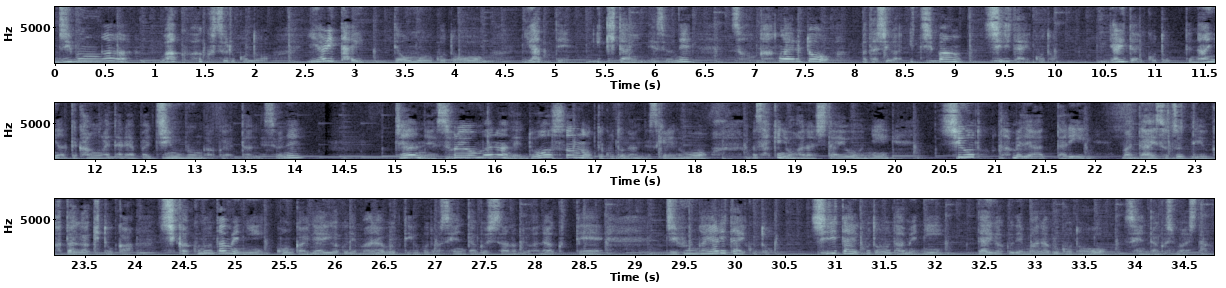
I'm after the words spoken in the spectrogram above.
自分がワクワクすることやりたいって思うことをやっていきたいんですよね。そう考えると私が一番知りたいことやりたいことって何やって考えたらやっぱり人文学やったんですよね。じゃあねそれを学んでどうすんのってことなんですけれども先にお話したように仕事のためであったり、まあ、大卒っていう肩書きとか資格のために今回大学で学ぶっていうことを選択したのではなくて自分がやりたいこと知りたいことのために大学で学ぶことを選択しました。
